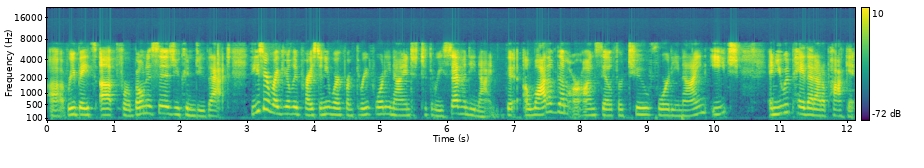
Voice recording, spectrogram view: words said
uh, rebates up for bonuses, you can do that. These are regularly priced anywhere from $3.49 to $3.79. A lot of them are on sale for $2.49 each and you would pay that out of pocket.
